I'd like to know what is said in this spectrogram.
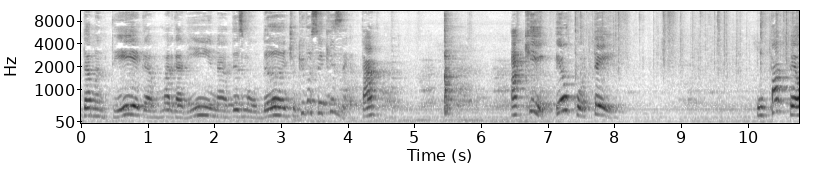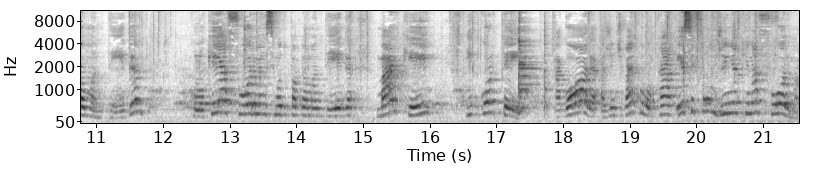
da manteiga, margarina, desmoldante, o que você quiser, tá? Aqui eu cortei o papel manteiga, coloquei a forma em cima do papel manteiga, marquei e cortei. Agora a gente vai colocar esse fundinho aqui na forma,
